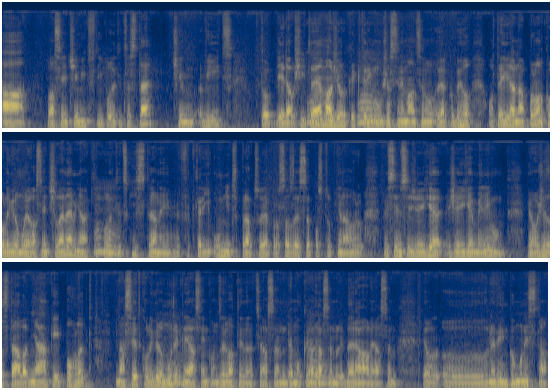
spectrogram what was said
a vlastně čím víc v té politice jste, čím víc to je další mm. téma, že, ke kterému mm. už asi nemá cenu jakoby ho otevírat naplno. Kolik Romů je vlastně členem nějaký mm. politické strany, který uvnitř pracuje, prosazuje se postupně nahoru. Myslím si, že jich je, že jich je minimum. Jo, že zastávat nějaký pohled na svět, kolik Romů mm. řekne, já jsem konzervativec, já jsem demokrat, mm. já jsem liberál, já jsem, jo, uh, nevím, komunista.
